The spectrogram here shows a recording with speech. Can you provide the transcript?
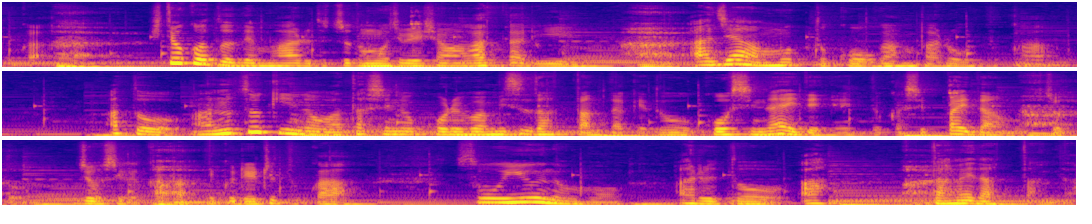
とか、はい、一言でもあるとちょっとモチベーション上がったり、はい、あじゃあもっとこう頑張ろうとかあとあの時の私のこれはミスだったんだけどこうしないでねとか失敗談をちょっと上司が語ってくれるとか、そういうのもあるとあはい。ダメだったんだ。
